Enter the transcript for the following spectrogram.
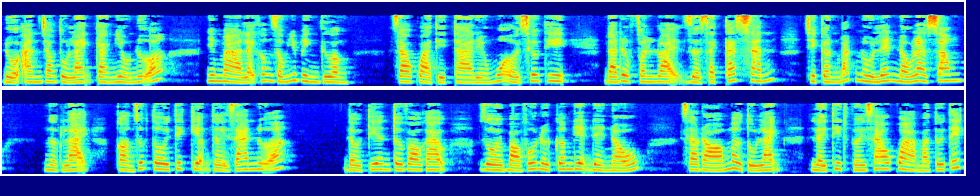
Đồ ăn trong tủ lạnh càng nhiều nữa, nhưng mà lại không giống như bình thường. Rau quả thịt thà đều mua ở siêu thị, đã được phân loại rửa sạch cắt sẵn, chỉ cần bắt nồi lên nấu là xong. Ngược lại, còn giúp tôi tiết kiệm thời gian nữa. Đầu tiên tôi vo gạo, rồi bỏ vô nồi cơm điện để nấu. Sau đó mở tủ lạnh, lấy thịt với rau quả mà tôi thích.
